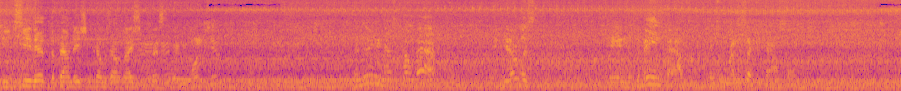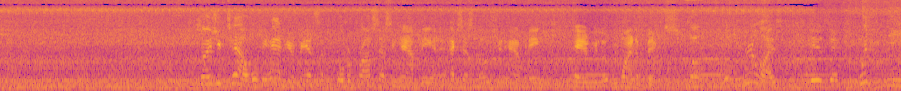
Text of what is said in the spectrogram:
so you can see there the foundation comes out nice and crisp the way we want it to. And then we have to come back and hit our list and hit the main path and so run the second path. So as you can tell, what we had here is we had some over processing happening, excess motion happening, and we we wanted to fix. Well, what we realized is that with the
